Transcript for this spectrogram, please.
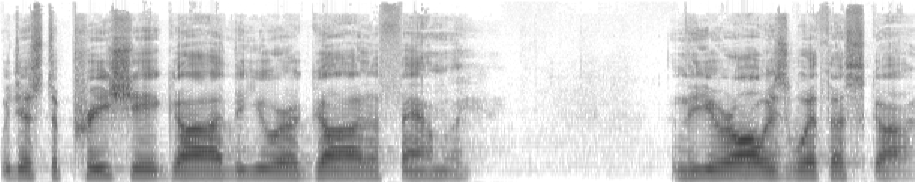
We just appreciate, God, that you are a God of family and that you are always with us, God.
